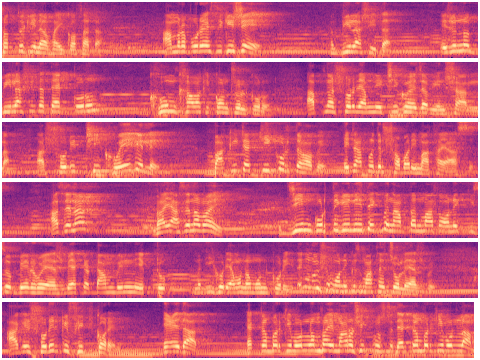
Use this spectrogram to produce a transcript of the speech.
সত্য কি না ভাই কথাটা? আমরা পড়ে আছি কিসে? বিলাসিতা। এই জন্য বিলাসিতা ত্যাগ করুন, ঘুম খাওয়াকে কন্ট্রোল করুন। আপনার শরীর আপনি ঠিক হয়ে যাবে ইনশাআল্লাহ। আর শরীর ঠিক হয়ে গেলে বাকিটা কি করতে হবে, এটা আপনাদের সবারই মাথায় আছে। আছে না? ভাই, আছে না ভাই? জিম করতে গেলেই দেখবেন আপনার মাথা অনেক কিছু বের হয়ে আসবে। একটা ডাম্বেল নিয়ে একটু মানে ই করে, এমন এমন করি। দেখেন ওই সময় অনেক কিছু মাথায় চলে আসবে। আগে শরীরকে ফিট করেন। এদাত। এক নম্বর কি বললাম ভাই? মানসিক প্রস্তুতি। এক নম্বর কি বললাম?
